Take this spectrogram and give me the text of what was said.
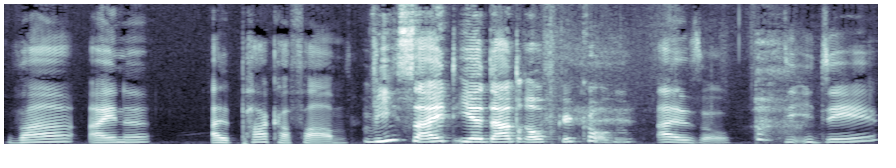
war eine Alpaka-Farm. Wie seid ihr da drauf gekommen? Also, die Idee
